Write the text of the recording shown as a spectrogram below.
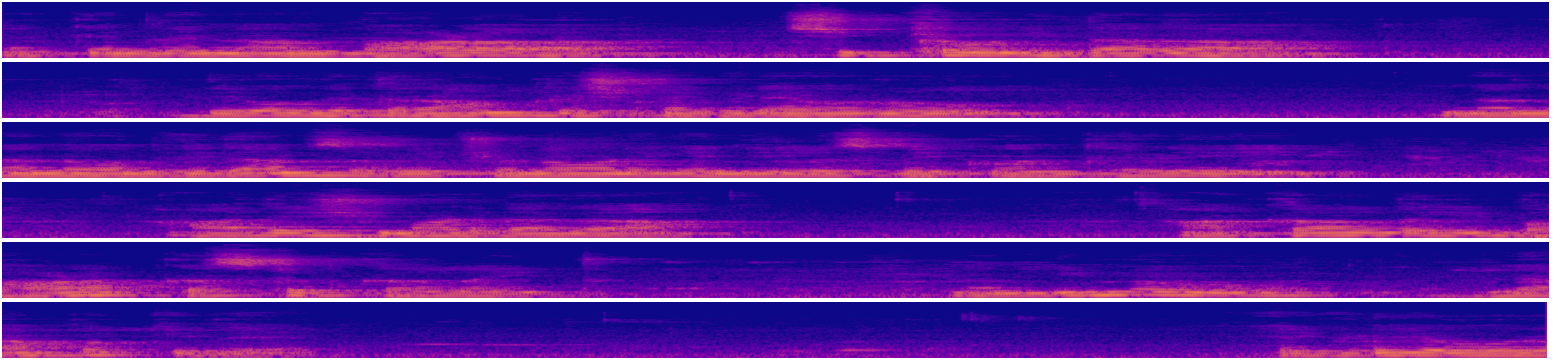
ಯಾಕೆಂದರೆ ನಾನು ಭಾಳ ಚಿಕ್ಕವನಿದ್ದಾಗ ದಿವಂಗತ ರಾಮಕೃಷ್ಣ ಹೆಗಡೆ ಅವರು ನನ್ನನ್ನು ಒಂದು ವಿಧಾನಸಭೆ ಚುನಾವಣೆಗೆ ನಿಲ್ಲಿಸಬೇಕು ಅಂತ ಹೇಳಿ ಆದೇಶ ಮಾಡಿದಾಗ ಆ ಕಾಲದಲ್ಲಿ ಬಹಳ ಕಷ್ಟದ ಕಾಲ ಇತ್ತು. ನನಗಿನ್ನೂ ಜ್ಞಾಪಕ್ಕಿದೆ ಹೆಗ್ಡೆಯವರ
